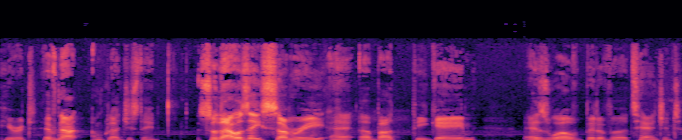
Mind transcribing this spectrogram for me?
hear it, if not, I'm glad you stayed. So that was a summary uh, about the game, as well a bit of a tangent.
